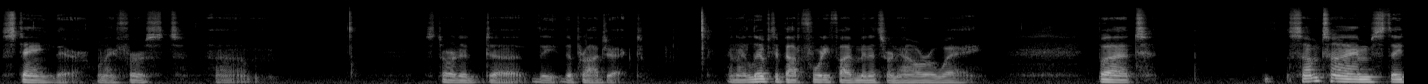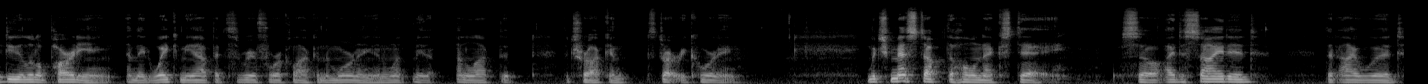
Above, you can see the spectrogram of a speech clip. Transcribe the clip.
staying there when I first um, started uh, the the project, and I lived about forty five minutes or an hour away. But sometimes they'd do a little partying, and they'd wake me up at three or four o'clock in the morning and want me to unlock the the truck and start recording, which messed up the whole next day. So I decided that I would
